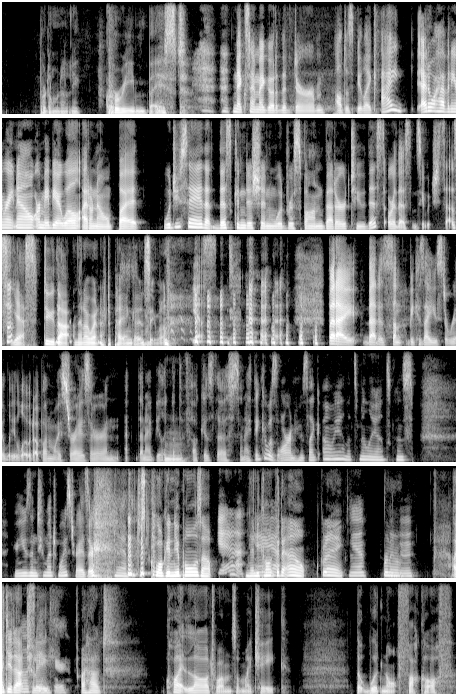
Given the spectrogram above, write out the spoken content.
predominantly cream based. Next time I go to the derm, I'll just be like, I I don't have any right now, or maybe I will. I don't know. But would you say that this condition would respond better to this or this, and see what she says? yes, do that, and then I won't have to pay and go and see one. yes. but I that is some because I used to really load up on moisturizer, and then I'd be like, "What the Mm. fuck is this?" And I think it was Lauren who's like, "Oh yeah, that's Milia. It's because you're using too much moisturizer." yeah, just clogging your pores up, yeah. and then you can't get it out. Great, Yeah. brilliant. mhm. I did actually. I had quite large ones on my cheek that would not fuck off.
